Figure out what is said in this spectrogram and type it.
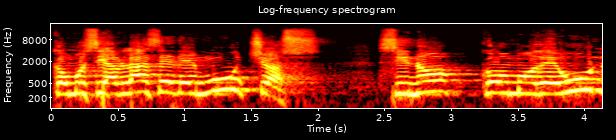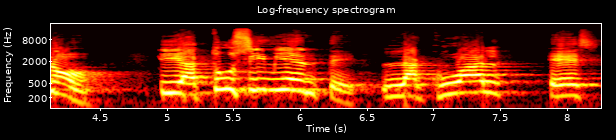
Como si hablase de muchos sino como de uno, y a tu simiente, la cual es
